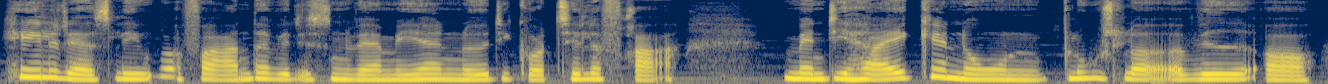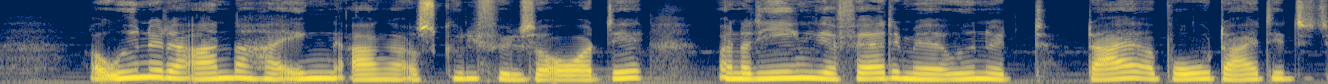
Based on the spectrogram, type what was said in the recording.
hele deres liv, og for andre vil det sådan være mere end noget, de går til og fra. Men de har ikke nogen blusler ved at, at udnytte andre, har ingen anger og skyldfølelse over det, og når de egentlig er færdige med at udnytte dig og bruge dig det,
